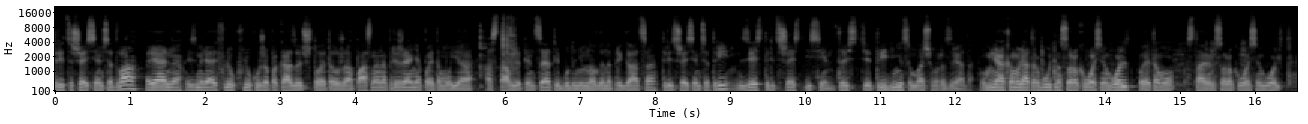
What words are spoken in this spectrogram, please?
36,72 реально измеряет флюк. Флюк уже показывает, что это уже опасное напряжение, поэтому я оставлю пинцет и буду немного напрягаться. 36,73, здесь 36,7. То есть 3 единицы младшего разряда. У меня аккумулятор будет на 48 вольт, поэтому ставим 48 вольт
